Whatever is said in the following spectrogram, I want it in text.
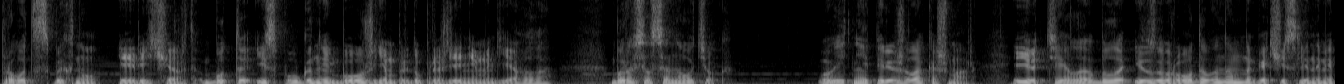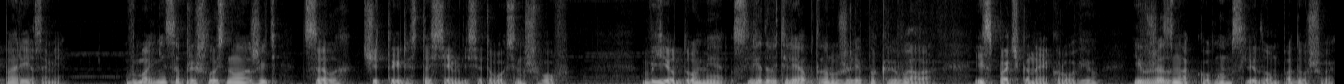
Провод вспыхнул, и Ричард, будто испуганный божьим предупреждением дьявола, бросился на утек. Уитни пережила кошмар. Ее тело было изуродовано многочисленными порезами. В больнице пришлось наложить целых 478 швов. В ее доме следователи обнаружили покрывало, испачканное кровью и уже знакомым следом подошвы.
